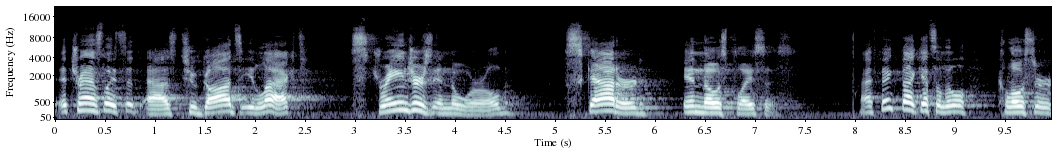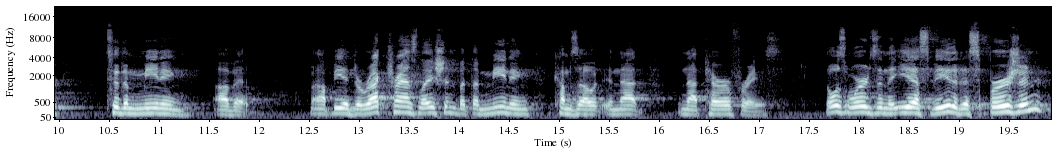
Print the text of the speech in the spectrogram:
it translates it as to God's elect, strangers in the world, scattered in those places. I think that gets a little closer to the meaning of it. Not be a direct translation, but the meaning comes out in that, in that paraphrase. Those words in the ESV, the dispersion,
